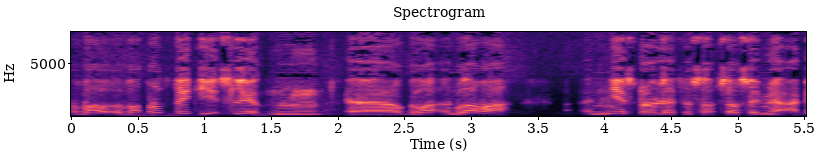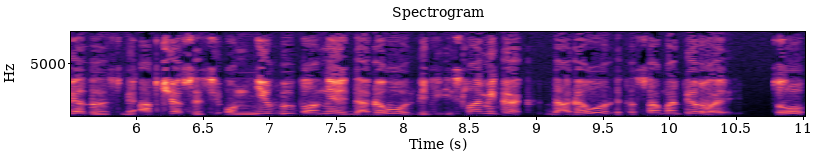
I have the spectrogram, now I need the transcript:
вопрос стоит, если э, глава не справляется со, со своими обязанностями, а в частности он не выполняет договор, ведь в исламе как? Договор это самое первое, то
